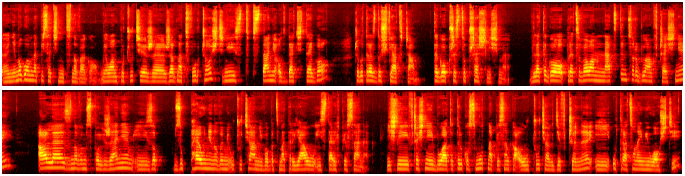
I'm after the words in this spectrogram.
y, nie mogłam napisać nic nowego. Miałam poczucie, że żadna twórczość nie jest w stanie oddać tego, czego teraz doświadczam, tego, przez co przeszliśmy. Dlatego pracowałam nad tym, co robiłam wcześniej, ale z nowym spojrzeniem i z zupełnie nowymi uczuciami wobec materiału i starych piosenek. Jeśli wcześniej była to tylko smutna piosenka o uczuciach dziewczyny i utraconej miłości,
